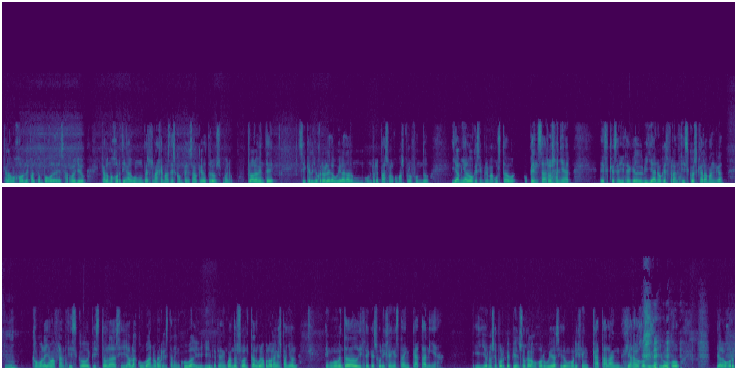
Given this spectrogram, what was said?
que a lo mejor le falta un poco de desarrollo, que a lo mejor tiene algún personaje más descompensado que otros. Bueno, probablemente sí que yo creo le hubiera dado un, repaso algo más profundo. Y a mí algo que siempre me ha gustado pensar o soñar es que se dice que el villano, que es Francisco Escaramanga, como le llama Francisco y pistolas y habla cubano porque están en Cuba y, y de vez en cuando suelta alguna palabra en español, en un momento dado dice que su origen está en Catania y yo no sé por qué pienso que a lo mejor hubiera sido un origen catalán y a lo mejor si se equivocó y a lo mejor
